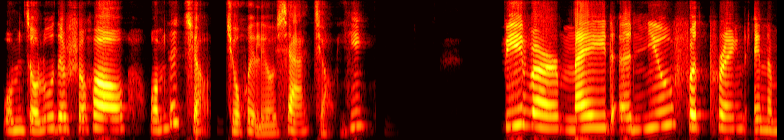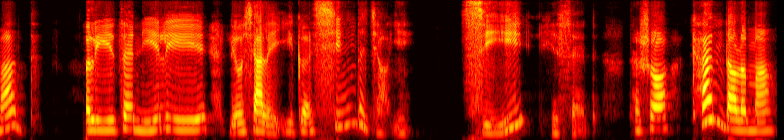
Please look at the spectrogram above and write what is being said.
我们走路的时候，我们的脚就会留下脚印。Beaver made a new footprint in the mud. 狐狸在泥里留下了一个新的脚印。“See,” he said. 他说：“看到了吗？”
